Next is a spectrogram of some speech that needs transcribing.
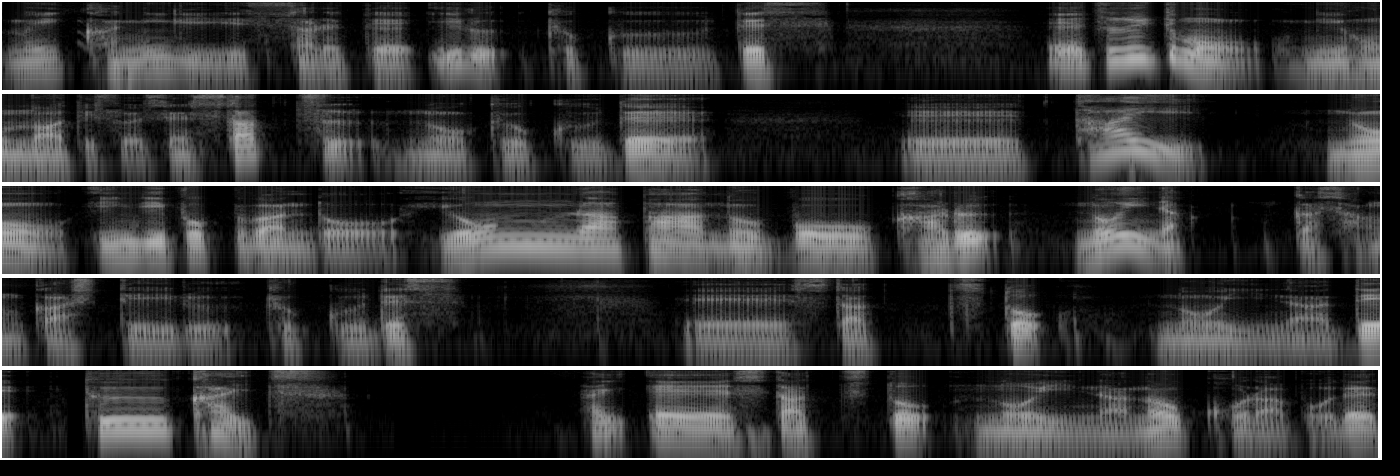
6日にリリースされている曲です。えー、続いても日本のアーティストですね。 STUTS の曲で、えー、タイのインディーポップバンド、 YONLAPA のボーカル、ノイナが参加している曲です。えー、 STUTS とノイナで、 Two Kites。はい、えー、 STUTS とノイナのコラボで、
